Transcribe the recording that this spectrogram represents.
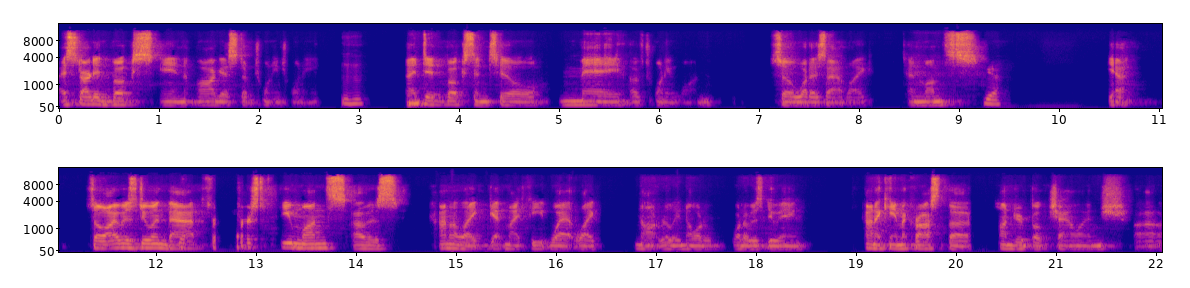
I started books in August of 2020. Mhm. I did books until May of 21. So what is that like 10 months? Yeah. Yeah. So I was doing that for the first few months. I was kind of like getting my feet wet, like not really know what, what I was doing. Kind of came across the 100 book challenge. Uh,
